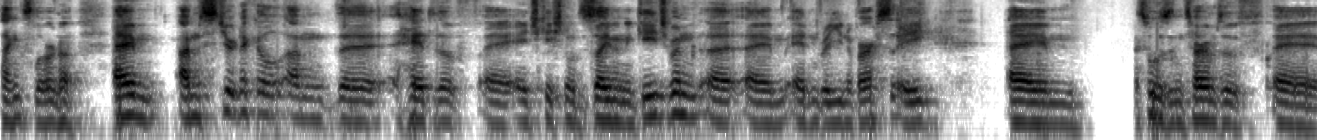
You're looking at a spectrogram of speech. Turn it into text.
Thanks, Lorna. Um, I'm Stuart Nicol. I'm the head of uh, educational design and engagement at um, Edinburgh University. Um, I suppose in terms of uh,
